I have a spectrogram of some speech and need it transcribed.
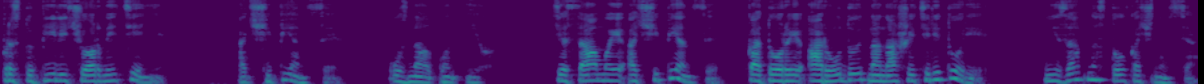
Проступили черные тени. «Отщепенцы», — узнал он их. «Те самые отщепенцы, которые орудуют на нашей территории». Внезапно стол качнулся.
